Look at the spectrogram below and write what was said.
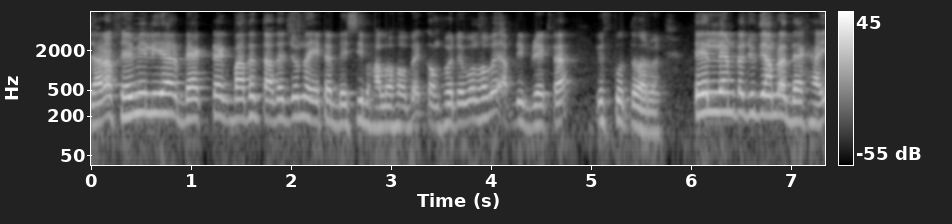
যারা ফ্যামিলিয়ার ব্যাগ ট্যাগ বাঁধেন, তাদের জন্য এটা বেশি ভালো হবে কমফোর্টেবল হবে, আপনি ব্রেকটা ইউজ করতে পারবেন। টেল ল্যাম্পটা যদি আমরা দেখাই,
